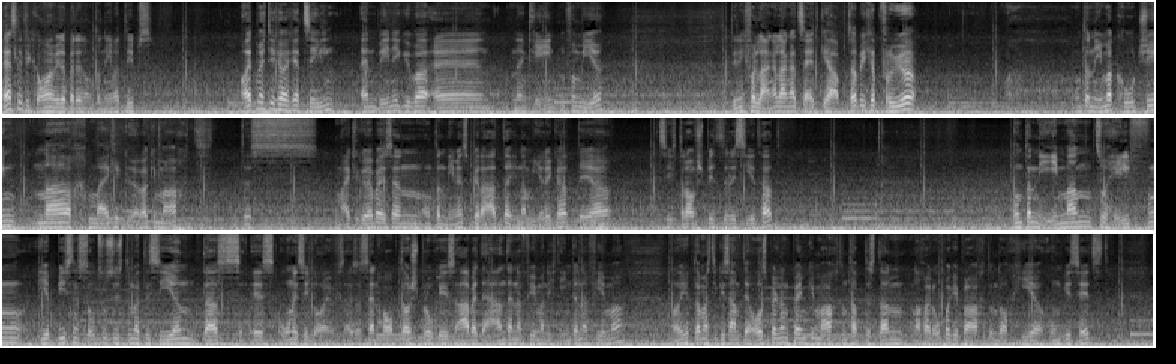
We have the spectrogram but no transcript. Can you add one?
Herzlich willkommen wieder bei den Unternehmertipps. Heute möchte ich euch erzählen ein wenig über einen Klienten von mir, den ich vor langer, langer Zeit gehabt habe. Ich habe früher Unternehmercoaching nach Michael Gerber gemacht. Das Michael Gerber ist ein Unternehmensberater in Amerika, der sich darauf spezialisiert hat, Unternehmern zu helfen, ihr Business so zu systematisieren, dass es ohne sie läuft. Also sein Hauptausspruch ist, arbeite an deiner Firma, nicht in deiner Firma. Und ich habe damals die gesamte Ausbildung bei ihm gemacht und habe das dann nach Europa gebracht und auch hier umgesetzt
